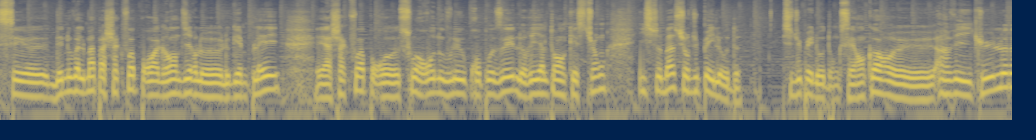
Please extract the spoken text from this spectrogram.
c'est des nouvelles maps à chaque fois pour agrandir le, le gameplay et à chaque fois pour euh, soit renouveler ou proposer. Le Rialto en question, il se base sur du payload. C'est du payload, donc c'est encore euh, un véhicule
